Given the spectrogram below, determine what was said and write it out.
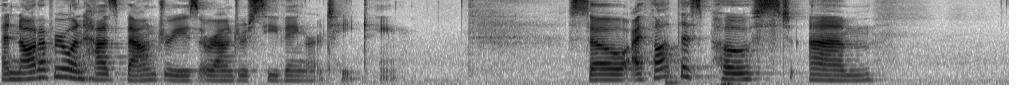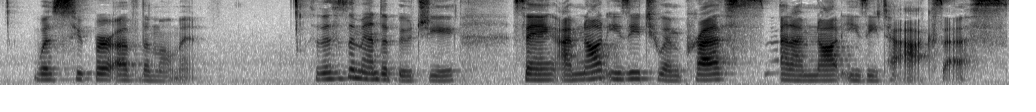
and not everyone has boundaries around receiving or taking. So I thought this post um, was super of the moment. So this is Amanda Bucci saying, I'm not easy to impress and I'm not easy to access.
